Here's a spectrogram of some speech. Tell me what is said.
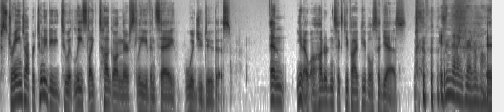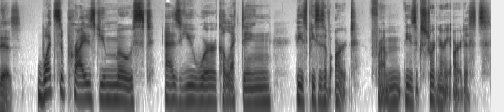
strange opportunity to at least like tug on their sleeve and say, Would you do this? And, you know, 165 people said yes. Isn't that incredible? it is. What surprised you most as you were collecting these pieces of art from these extraordinary artists?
